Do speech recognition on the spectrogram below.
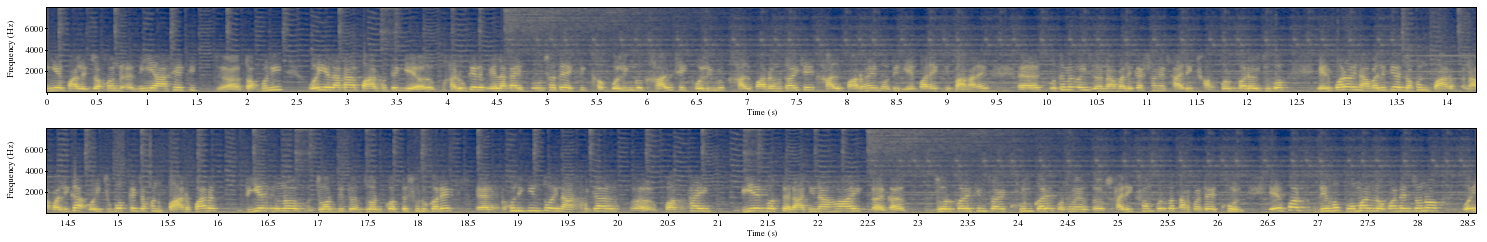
নিয়ে পালি যখন নিয়ে আসে তখনই ওই এলাকা পার হতে গিয়ে ফারুকের এলাকায় পৌঁছাতে একটি কলিঙ্গ খাল সেই কলিঙ্গ খাল পার হতে হয়। সেই খাল পার হয়ে নদীর এপারে একটি বাগানের আহ, প্রথমে ওই নাবালিকার সঙ্গে শারীরিক সম্পর্ক করে ওই যুবক। এরপরে ওই নাবালিকা যখন বার নাবালিকা ওই যুবককে যখন বারবার বিয়ের জন্য জোর দিতে জোর করতে শুরু করে তখনই কিন্তু ওই নাবালিকার কথায় বিয়ে করতে রাজি না হয় জোর করে কিন্তু আগে খুন করে, প্রথমে শারীরিক সম্পর্ক, তারপর খুন। এরপর দেহ প্রমাণ লোপাটের জন্য ওই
